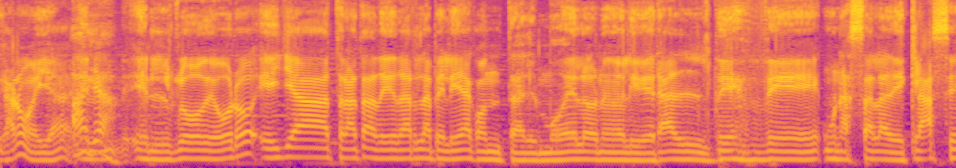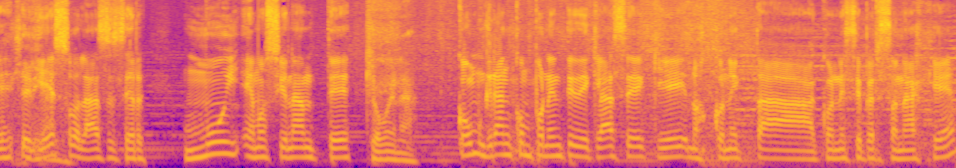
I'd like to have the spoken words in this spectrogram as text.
ganó ella Ah, en, ya. en el Globo de Oro. Ella trata de dar la pelea contra el modelo neoliberal desde una sala de clases, y eso la hace ser muy emocionante, Qué buena. Con un gran componente de clase que nos conecta con ese personaje.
